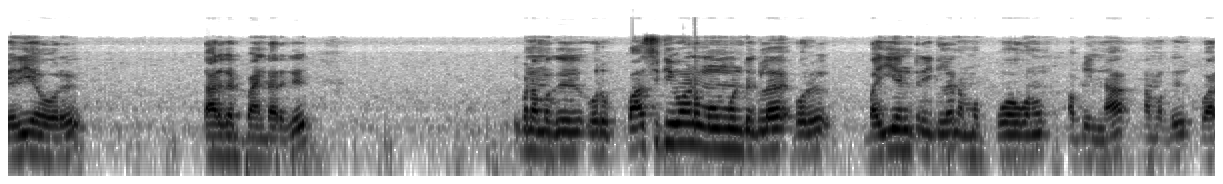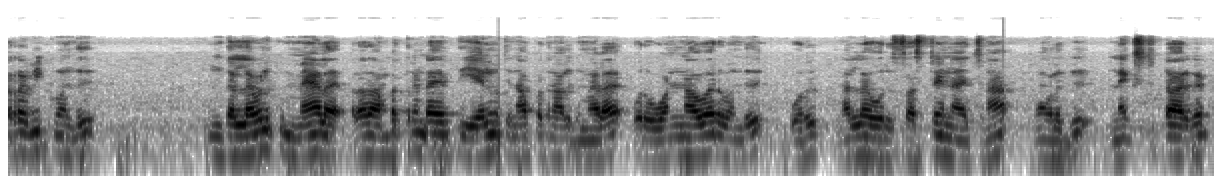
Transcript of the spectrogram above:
பெரிய ஒரு டார்கெட் பாயிண்ட்டாக இருக்குது இப்போ நமக்கு ஒரு பாசிட்டிவான மூமெண்ட்டுக்குள்ளே ஒரு பை என்ட்ரிக்கில் நம்ம போகணும் அப்படின்னா நமக்கு வர்ற வீக் வந்து இந்த லெவலுக்கு மேலே அதாவது ஐம்பத்தி ரெண்டாயிரத்தி எழுநூற்றி நாற்பத்தி நாலுக்கு மேலே ஒரு ஒன் ஹவர் வந்து ஒரு நல்ல ஒரு சஸ்டெயின் ஆயிடுச்சுன்னா உங்களுக்கு நெக்ஸ்ட் டார்கெட்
